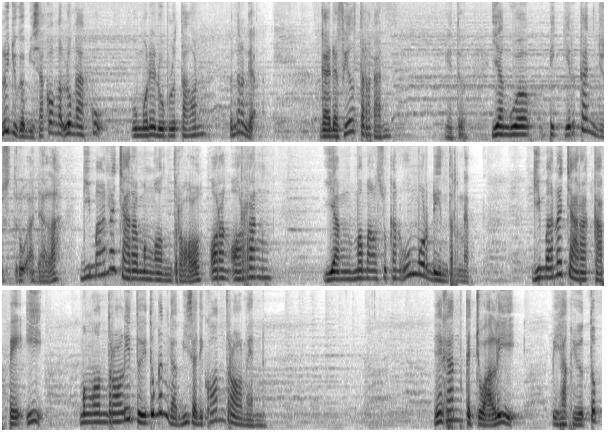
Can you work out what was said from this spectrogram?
lu juga bisa kok lu ngaku umurnya 20 tahun, bener nggak? Gak ada filter kan? Gitu. Yang gue pikirkan justru adalah gimana cara mengontrol orang-orang yang memalsukan umur di internet. Gimana cara KPI mengontrol itu? Itu kan nggak bisa dikontrol, men. Ya kan, kecuali pihak YouTube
